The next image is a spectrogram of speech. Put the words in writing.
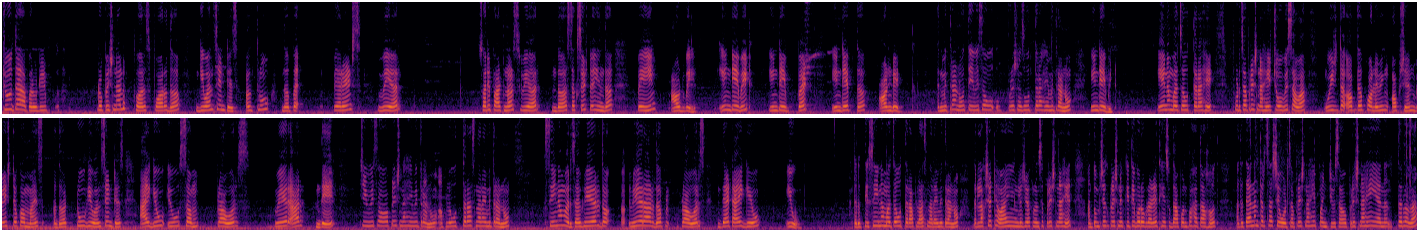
Choose the appropriate professional phrase for the given sentence all through the parents were sorry partners were the success in the paying out bill in debit in debut in depth on date तर मित्रांनो तेवीसा प्रश्नाचं उत्तर आहे मित्रांनो in debit ए नंबरचं उत्तर आहे पुढचा प्रश्न आहे चोवीसावा which the of the following option best combines the two given sentence I give you some flowers where are they चोवीसावा प्रश्न आहे मित्रांनो आपलं उत्तर असणार आहे मित्रांनो सी नंबरचं where the where are the flowers that I gave you तर ती सी नंबरचं उत्तर आपलं असणार आहे मित्रांनो. तर लक्षात ठेवा हे इंग्लिश व्याकरणचे प्रश्न आहेत. आणि तुमचे प्रश्न किती बरोबर आहेत हे सुद्धा आपण पाहत आहोत. आता त्यानंतरचा शेवटचा प्रश्न आहे पंचवीसावा प्रश्न आहे. यानंतर बघा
